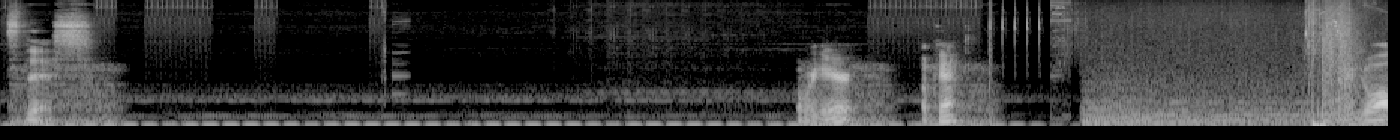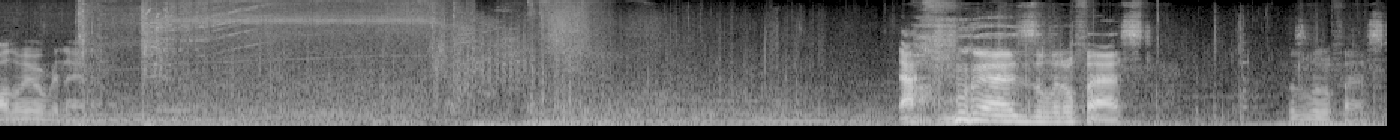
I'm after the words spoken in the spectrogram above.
It's this. Over here. Okay. Gonna go all the way over there then. That was a little fast. That was a little fast.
